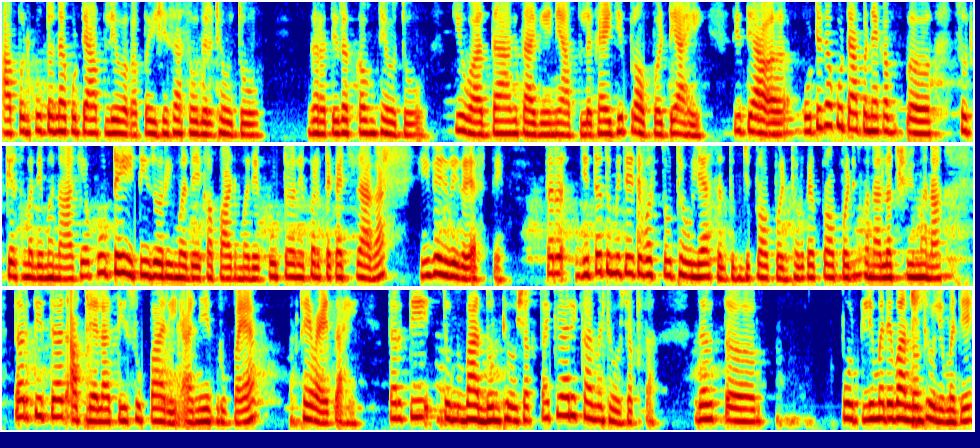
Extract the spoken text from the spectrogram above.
आपण कुठं ना कुठे आपले बघा पैसे साचवलेले ठेवतो घरातील रक्कम ठेवतो किंवा दागदागिने आपलं काही जी प्रॉपर्टी आहे ती त्या कुठे ना कुठे आपण एका सुटकेसमध्ये म्हणा किंवा कुठेही तिजोरीमध्ये कपाटमध्ये कुठं प्रत्येकाची जागा ही वेगवेगळी असते. तर जिथं तुम्ही ते वस्तू ठेवली असेल तुमची प्रॉपर्टी थोडं काही प्रॉपर्टी म्हणा लक्ष्मी म्हणा तर तिथं आपल्याला ती सुपारी आणि एक रुपया ठेवायचा आहे. तर ती तुम्ही बांधून ठेवू शकता किंवा रिकामी ठेवू शकता. जर त- पोटलीमध्ये बांधून ठेवली म्हणजे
